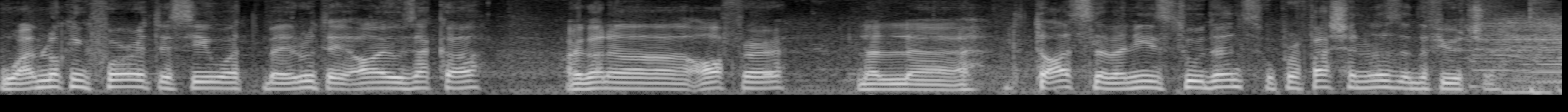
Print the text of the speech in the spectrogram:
و I'm looking forward to see what بيروت اي اي وزكا are gonna offer لل to us Lebanese who professionals in the future.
